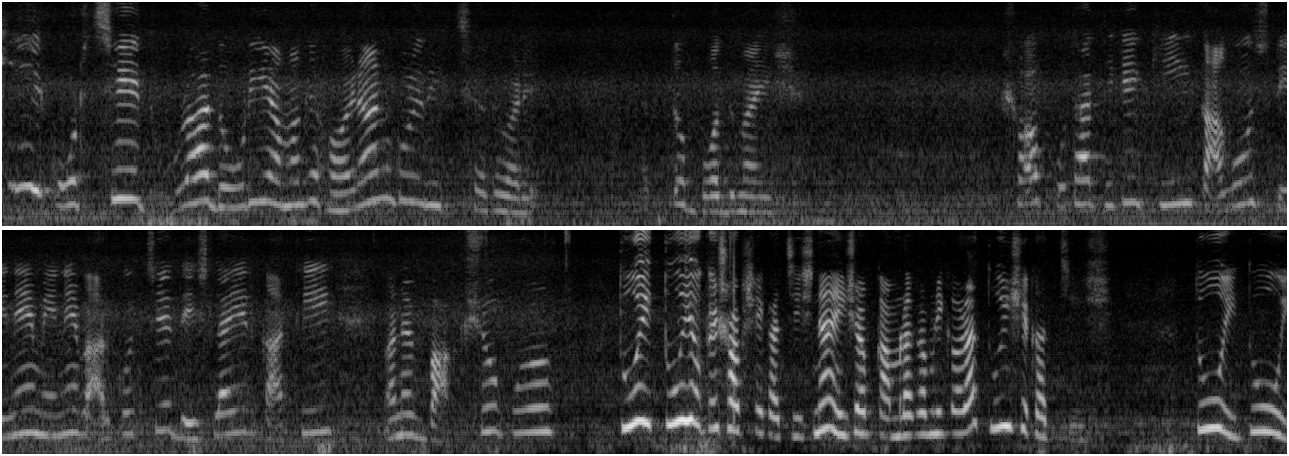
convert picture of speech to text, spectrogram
কি করছে? দৌড়া দৌড়ি আমাকে হয়রান করে দিচ্ছে একেবারে। এত বদমাইশ। সব কোথা থেকে কি কাগজ টেনে মেনে বার করছে দেশলাইয়ের কাঠি মানে বাক্স পুরো তুই তুই ওকে সব শেখাচ্ছিস না? এইসব কামড়া কামড়ি করা তুই শেখাচ্ছিস। তুই তুই,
